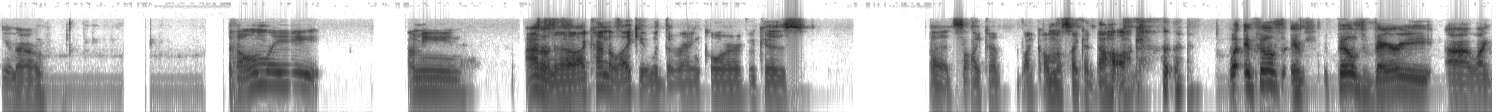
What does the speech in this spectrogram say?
you know the only, I mean, I don't know. I kind of like it with the Rancor because uh, it's like a like almost like a dog. well it feels it feels very uh like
